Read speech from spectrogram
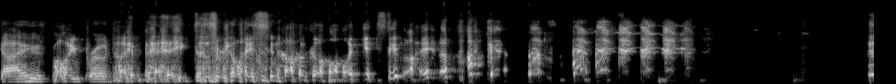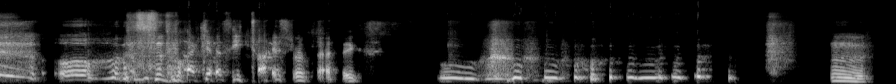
guy who's probably pro diabetic doesn't realize an alcoholic gets too high in a fucking oh, this is the podcast. He dies from laughing. mm.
